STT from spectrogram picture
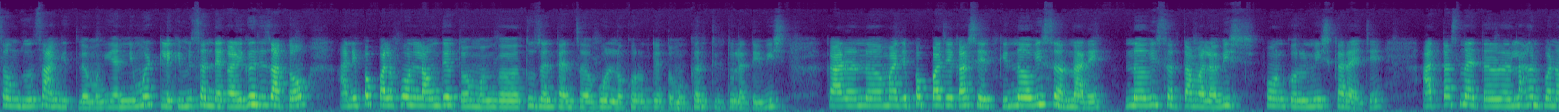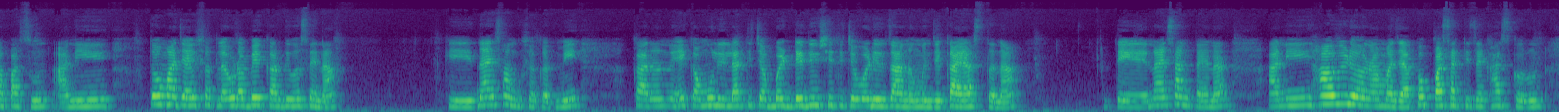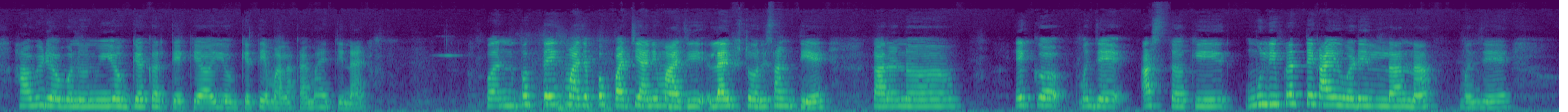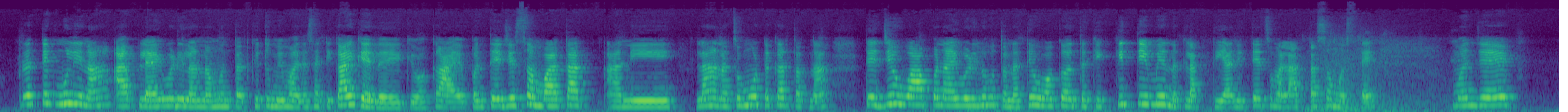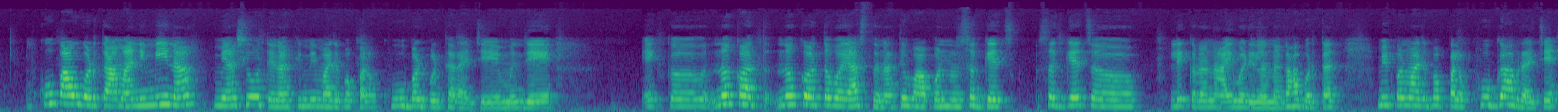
समजून सांगितलं. मग यांनी म्हटले की मी संध्याकाळी घरी जातो आणि पप्पाला फोन लावून देतो. मग तुझं त्यांचं बोलणं करून देतो. मग करतील तुला ते विश कारण माझे पप्पाचे एक असे आहेत की न विसरणारे न विसरता मला विश फोन करून विश करायचे. आत्ताच नाही तर लहानपणापासून. आणि तो माझ्या आयुष्यातला एवढा बेकार दिवस आहे ना की नाही सांगू शकत मी. कारण एका मुलीला तिच्या बड्डे दिवशी तिचे वडील जाणं म्हणजे काय असतं ना ते नाही सांगता येणार. आणि हा व्हिडिओ ना माझ्या पप्पासाठीच आहे खास करून हा व्हिडिओ बनवून मी योग्य करते की अयोग्य ते मला काय माहिती नाही. पण फक्त एक माझ्या पप्पाची आणि माझी लाईफ स्टोरी सांगते कारण एक म्हणजे असतं की मुली प्रत्येक आई वडिलांना म्हणजे प्रत्येक मुलीना आपल्या आई वडिलांना म्हणतात की तुम्ही माझ्यासाठी काय केलंय किंवा काय? पण ते जे सांभाळतात आणि लहानाचं मोठं करतात ना ते जेव्हा आपण आई वडील होतो ना तेव्हा कळतं की किती मेहनत लागते आणि तेच मला आत्ता समजतंय. म्हणजे खूप अवघड काम आणि मी ना मी अशी होते ना की मी माझ्या पप्पाला खूप बडबड करायचे. म्हणजे एक न कळत न कळतं वय असतं ना तेव्हा आपण सगळेच सगळेच लेकरांना आई वडिलांना घाबरतात. मी पण माझ्या पप्पाला खूप घाबरायचे.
